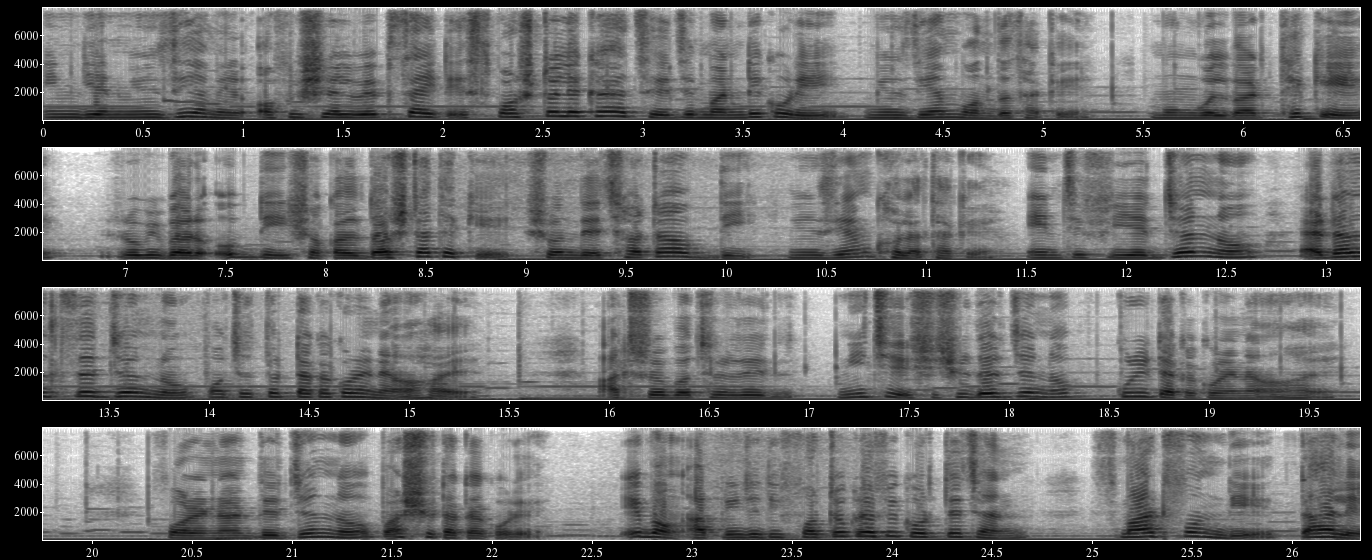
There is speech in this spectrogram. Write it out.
ইন্ডিয়ান মিউজিয়ামের অফিসিয়াল ওয়েবসাইটে স্পষ্ট লেখা আছে যে মানডে করে মিউজিয়াম বন্ধ থাকে। মঙ্গলবার থেকে রবিবার অবধি সকাল দশটা থেকে সন্ধে ছটা অবধি মিউজিয়াম খোলা থাকে। এন্ট্রি ফি এর জন্য অ্যাডাল্টসদের জন্য পঁচাত্তর টাকা করে নেওয়া হয়। আঠেরো বছরের নিচে শিশুদের জন্য কুড়ি টাকা করে নেওয়া হয়। ফরেনারদের জন্য পাঁচশো টাকা করে। এবং আপনি যদি ফটোগ্রাফি করতে চান স্মার্টফোন দিয়ে, তাহলে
